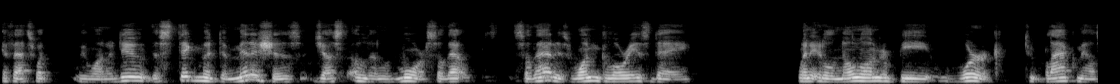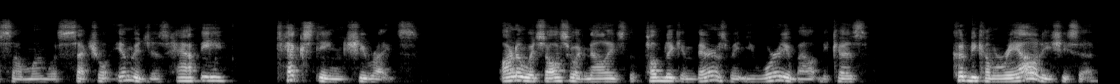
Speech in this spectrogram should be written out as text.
if that's what we want to do, the stigma diminishes just a little more. So that so that is one glorious day when it'll no longer be work to blackmail someone with sexual images. Happy texting, she writes. Arnowitz also acknowledged the public embarrassment you worry about because could become a reality, she said.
